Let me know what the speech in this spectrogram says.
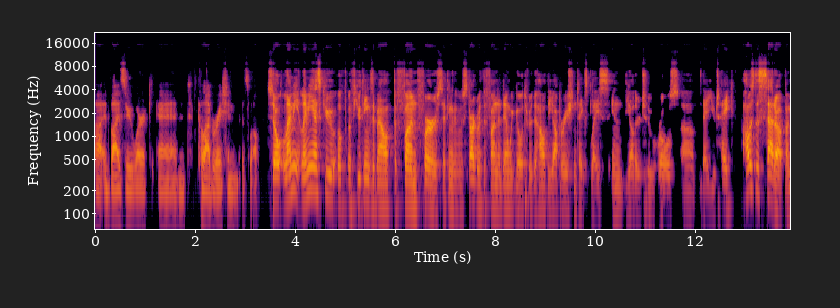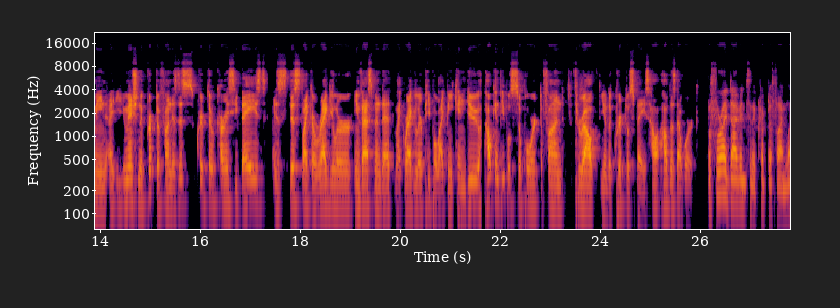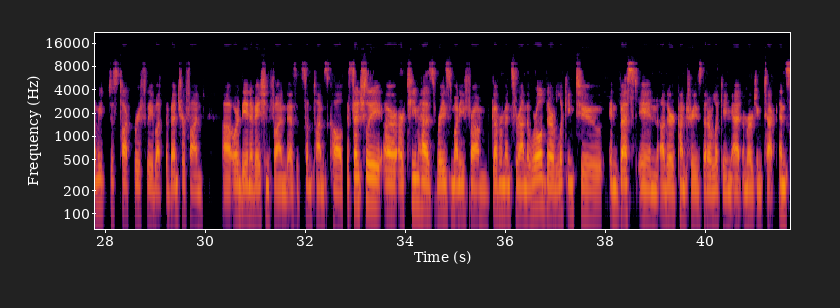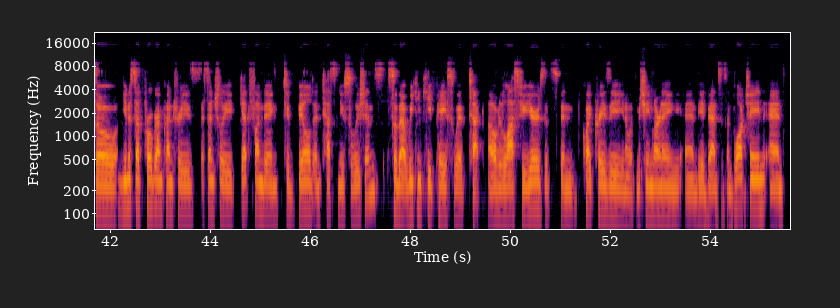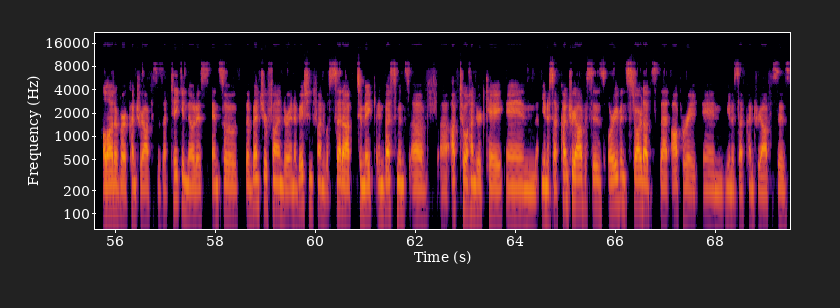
uh, advisory work and collaboration as well. So let me let me ask you a, a, few things about the fund first. I think that we'll start with the fund and then we go through the, how the operation takes place in the other two roles uh, that you take. How is this set up? I mean, uh, you mentioned the crypto fund. Is this cryptocurrency based? Is this like a regular investment that like regular people like me can do? How can people support the fund throughout you know the crypto space? How how does that work? Before I dive into the crypto fund, let me just talk briefly about the venture fund. Uh, or the Innovation Fund, as it's sometimes called. Essentially, our, our team has raised money from governments around the world that are looking to invest in other countries that are looking at emerging tech. And so, UNICEF program countries essentially get funding to build and test new solutions so that we can keep pace with tech. Uh, over the last few years, it's been quite crazy, you know, with machine learning and the advances in blockchain. And a lot of our country offices have taken notice. And so the venture fund or innovation fund was set up to make investments of uh, up to 100K in UNICEF country offices or even startups that operate in UNICEF country offices.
